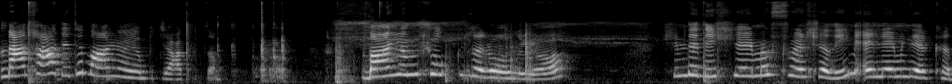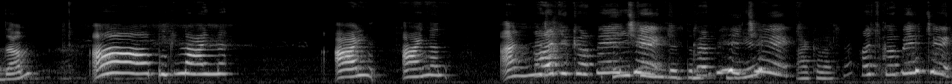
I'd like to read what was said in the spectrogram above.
Ben sadece banyo yapacaktım. Banyom çok güzel oluyor. Şimdi dişlerimi fırçalayayım. Ellerimi de yıkadım. Aa bugün aynı aynı aynı aynı Hadi Ne çek. dedim? Köpeği çek. arkadaşlar. Hadi köpeği çek.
